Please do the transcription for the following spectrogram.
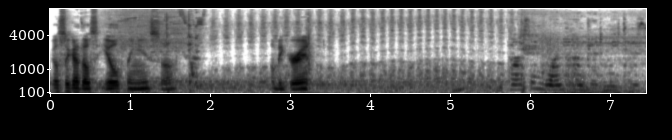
We also got those eel thingies, so that'll be great. Passing 100 meters.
